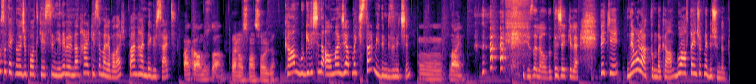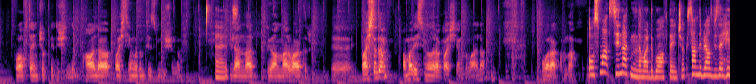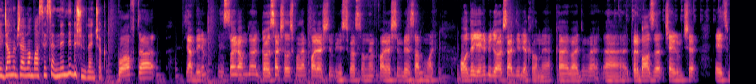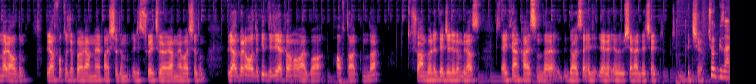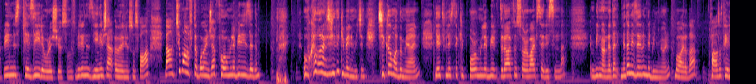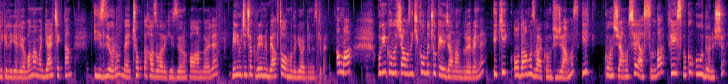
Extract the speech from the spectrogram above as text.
Posta Teknoloji Podcast'in yeni bölümünden herkese merhabalar. Ben Hande Gülsert. Ben Kaan Uzdağan. Ben Osman Soylu. Kaan bu girişini Almanca yapmak ister miydin bizim için? Hmm, nine. Güzel oldu. Teşekkürler. Peki ne var aklında Kaan? Bu hafta en çok ne düşündün? Bu hafta en çok ne düşündüm? Hala başlayamadığım tezimi düşündüm. Evet. Bilenler, duyanlar vardır. Ee, başladım ama resmi olarak başlayamadım hala. Bu var aklımda. Osman senin aklında ne vardı bu hafta en çok? Sen de biraz bize heyecanlı bir şeylerden bahsetsene. Ne, ne düşündün en çok? Bu hafta ya benim Instagram'da görsel çalışmalarımı paylaştığım, illüstrasyonlarımı paylaştığım bir hesabım var. Orada yeni bir görsel dil yakalamaya karar verdim ve e, böyle bazı çevrimçi eğitimler aldım. Biraz Photoshop öğrenmeye başladım, Illustrator öğrenmeye başladım. Biraz böyle oradaki dili yakalama var bu hafta hakkında. Şu an böyle gecelerim biraz işte ekran karşısında görsel editler ya da bir şeyler geçiyor. Çok güzel. Biriniz teziyle uğraşıyorsunuz. Biriniz yeni bir şeyler öğreniyorsunuz falan. Ben tüm hafta boyunca Formula 1 izledim. o kadar acıydı ki benim için. Çıkamadım yani. Netflix'teki Formula 1 Drive to Survive serisinden. Bilmiyorum neden neden izlediğimi de bilmiyorum bu arada. Fazla tehlikeli geliyor bana ama gerçekten izliyorum ve çok da haz alarak izliyorum falan böyle. Benim için çok verimli bir hafta olmadı gördüğünüz gibi. Ama bugün konuşacağımız iki konuda çok heyecanlandırıyor beni. İki odamız var konuşacağımız. İlk konuşacağımız şey aslında Facebook'un U dönüşü.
